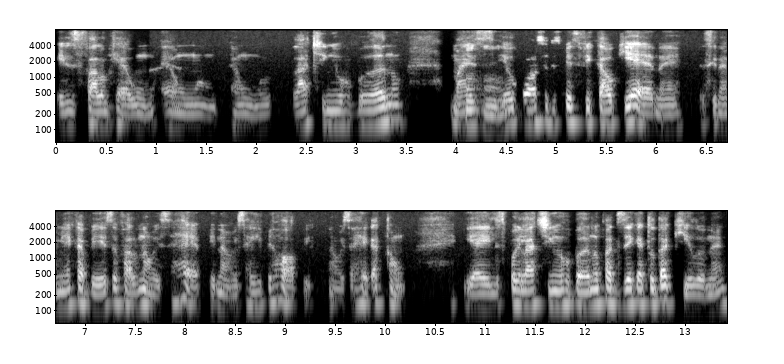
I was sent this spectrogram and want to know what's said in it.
Eles falam que é um, é um, é um latim urbano, mas uhum. eu gosto de especificar o que é, né? Assim, na minha cabeça eu falo, não, isso é rap, não, isso é hip hop, não, isso é reggaeton. E aí eles põem latim urbano para dizer que é tudo aquilo, né?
